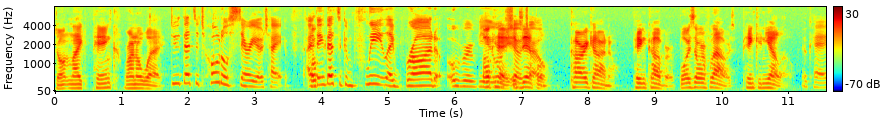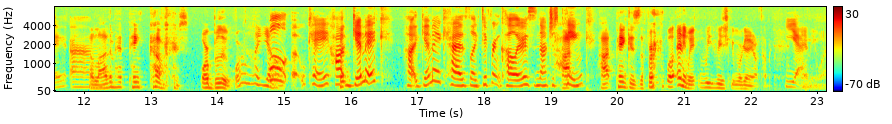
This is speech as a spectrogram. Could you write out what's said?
don't like pink, run away. Dude, that's a total stereotype. I think that's a complete, like, broad overview Okay, shoujo. example. Karikano, pink cover. Boys Over Flowers, pink and yellow. Okay. Um, a lot of them have pink covers, or blue, or light yellow. Well, uh, okay. Hot But- Gimmick. Hot Gimmick has, like, different colors, not just Hot- pink. Hot pink is the first. Well, anyway, we, we just, we're getting off topic. Yeah. Anyway.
